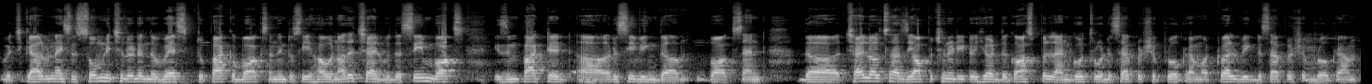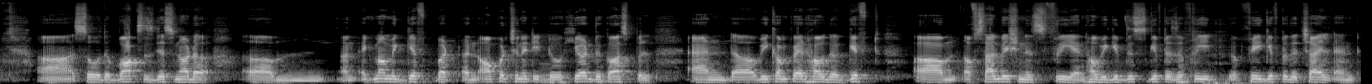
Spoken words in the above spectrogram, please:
which galvanizes so many children in the West to pack a box, and then to see how another child with the same box is impacted uh, receiving the box. And the child also has the opportunity to hear the gospel and go through a discipleship program or 12 week discipleship mm-hmm. program. Uh, so the box is just not a um, an economic gift, but an opportunity mm-hmm. to hear the gospel. And uh, we compare how the gift um, of salvation is free and how we give this gift as a free a free gift to the child and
